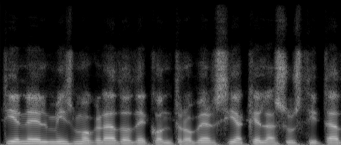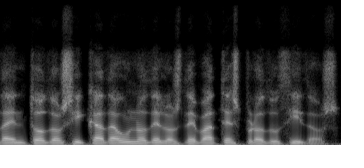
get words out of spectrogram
tiene el mismo grado de controversia que la suscitada en todos y cada uno de los debates producidos.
